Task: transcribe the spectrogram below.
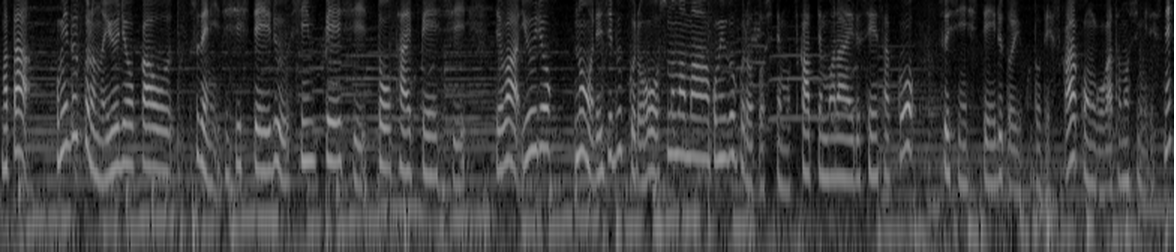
またゴミ袋の有料化をすでに実施している新北市と台北市では有料のレジ袋をそのままゴミ袋としても使ってもらえる政策を推進しているということですから今後が楽しみですね。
